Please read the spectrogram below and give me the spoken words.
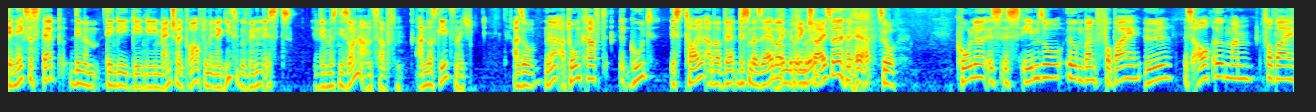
Der nächste Step, den, wir, den, die, den die Menschheit braucht, um Energie zu gewinnen, ist, wir müssen die Sonne anzapfen. Anders geht's nicht. Also, ne, Atomkraft, äh, gut, ist toll, aber wissen wir selber, bringt? Scheiße. Ja. So, Kohle ist, ist ebenso irgendwann vorbei. Öl ist auch irgendwann vorbei.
